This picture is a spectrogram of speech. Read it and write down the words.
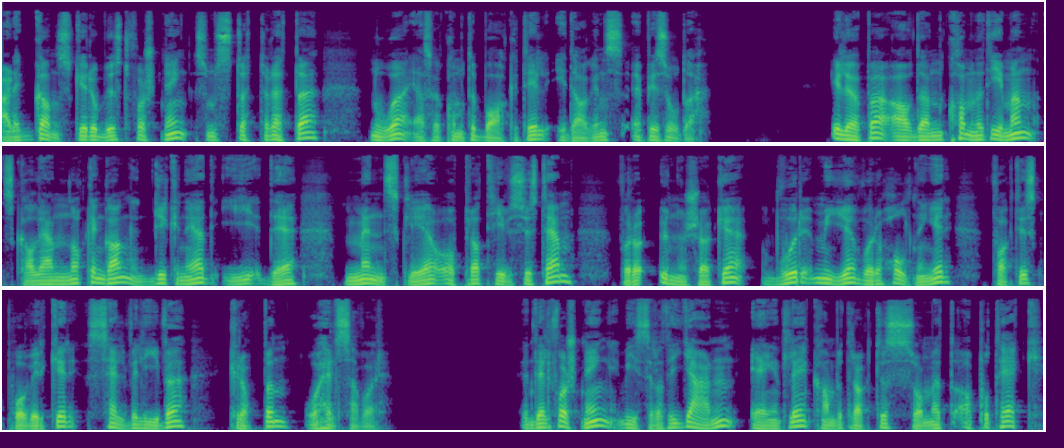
er det ganske robust forskning som støtter dette, noe jeg skal komme tilbake til i dagens episode. I løpet av den kommende timen skal jeg nok en gang dykke ned i det menneskelige operativsystem for å undersøke hvor mye våre holdninger faktisk påvirker selve livet, kroppen og helsa vår. En del forskning viser at hjernen egentlig kan betraktes som et apotek.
